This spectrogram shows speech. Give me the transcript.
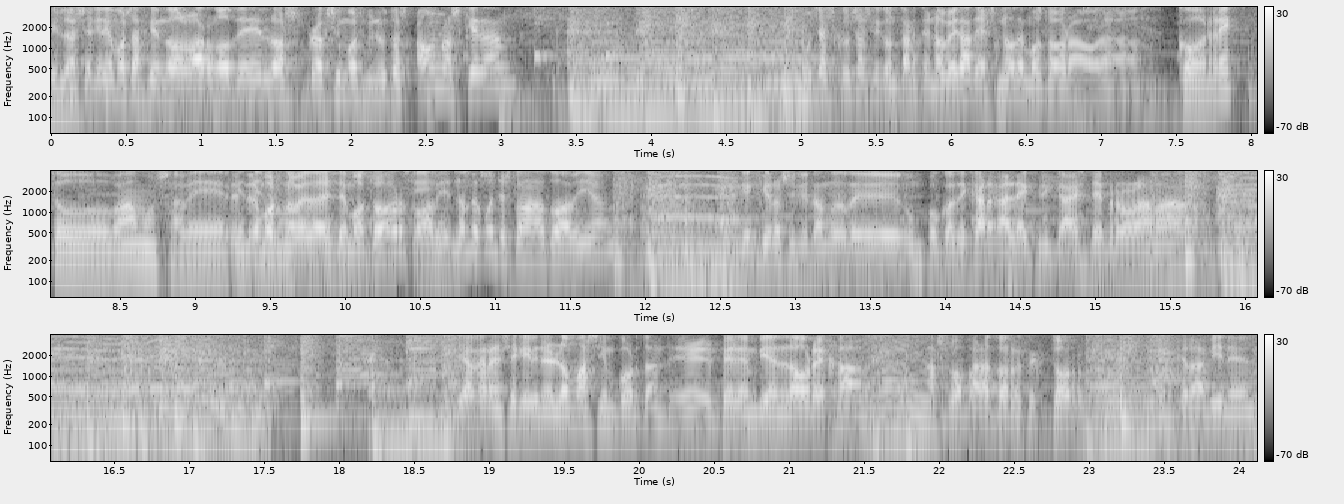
Y lo seguiremos haciendo a lo largo de los próximos minutos. Aún nos quedan muchas cosas que contarte. Novedades, ¿no? De motor ahora. Correcto, vamos a ver. ¿Tendremos novedades de motor Sí, todavía? No me cuentes nada todavía. Porque quiero seguir dándole un poco de carga eléctrica a este programa. Y agárrense que viene lo más importante. Eh, Peguen bien la oreja a su aparato receptor. Porque ahora vienen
